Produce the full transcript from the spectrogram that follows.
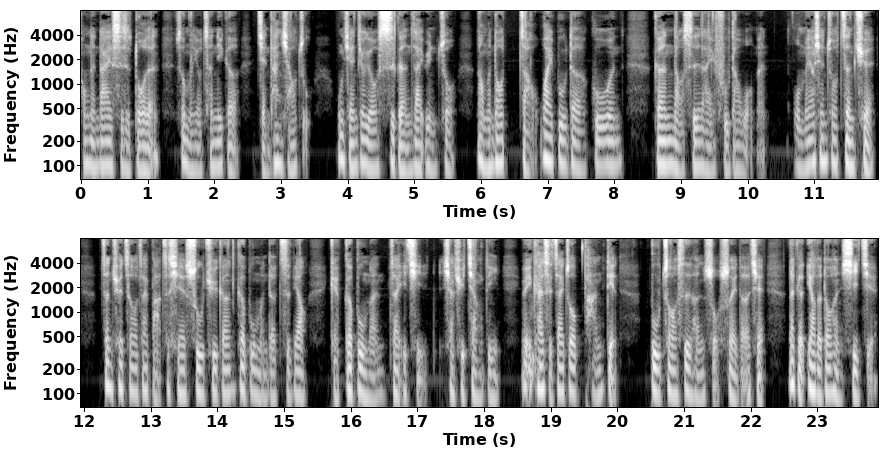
同仁大概四十多人，所以我们有成立一个减碳小组，目前就有四个人在运作。那我们都找外部的顾问跟老师来辅导我们。我们要先做正确，正确之后再把这些数据跟各部门的资料给各部门在一起下去降低。因为一开始在做盘点步骤是很琐碎的，而且那个要的都很细节。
